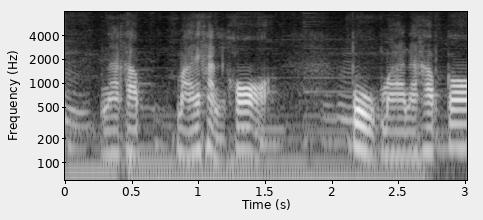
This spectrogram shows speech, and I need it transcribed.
มนะครับ ไม้หั่นข้ออืมปลูกมานะครับ ก็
